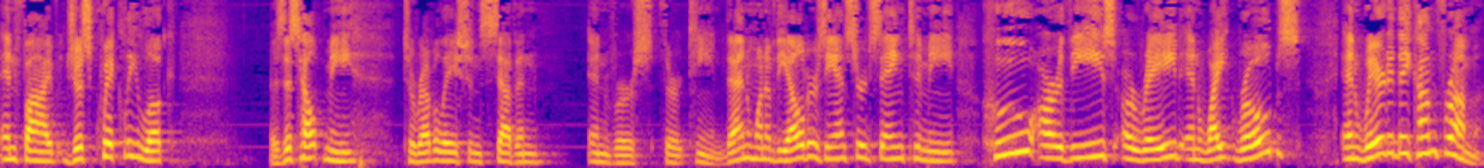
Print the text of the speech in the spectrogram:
and 5, just quickly look, as this helped me, to Revelation 7 and verse 13. Then one of the elders answered saying to me, who are these arrayed in white robes? And where did they come from?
